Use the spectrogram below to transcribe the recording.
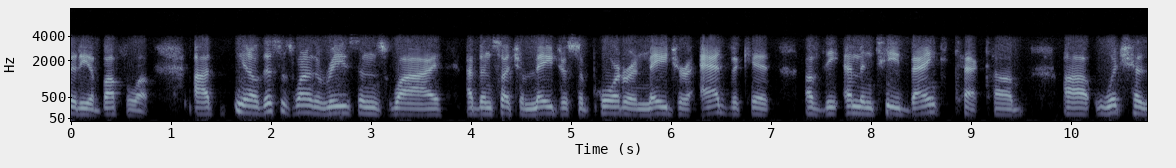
city of Buffalo. Uh, you know, this is one of the reasons why I've been such a major supporter and major advocate of the M&T Bank Tech Hub, uh, which has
